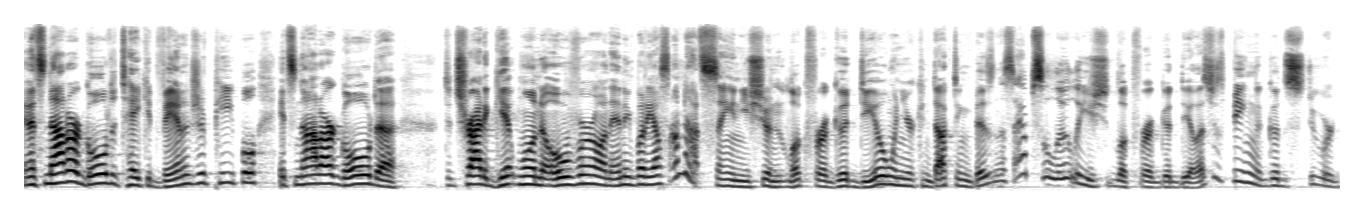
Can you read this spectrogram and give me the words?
And it's not our goal to take advantage of people. It's not our goal to, to try to get one over on anybody else. I'm not saying you shouldn't look for a good deal when you're conducting business. Absolutely, you should look for a good deal. That's just being a good steward.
